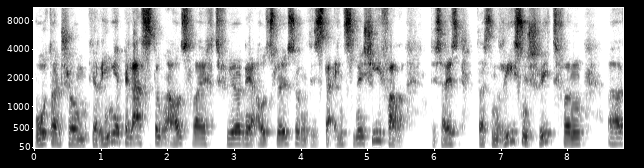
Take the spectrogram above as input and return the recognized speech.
wo dann schon geringe Belastung ausreicht für eine Auslösung und das ist der einzelne Skifahrer. Das heißt, das ist ein Riesenschritt von äh,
